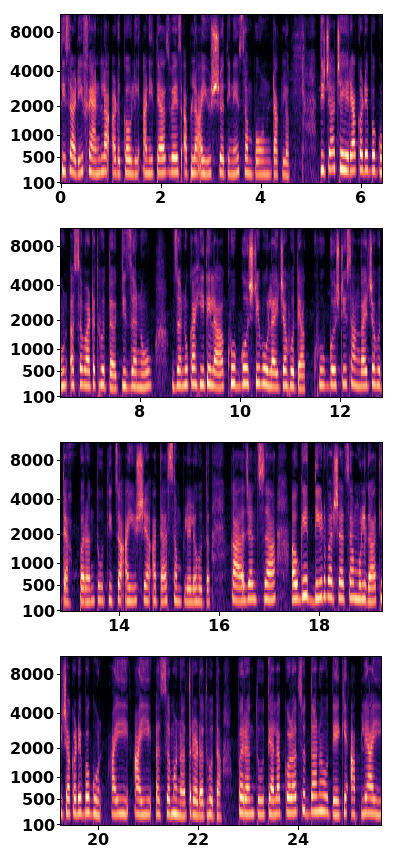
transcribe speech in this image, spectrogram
ती साडी फॅनला अडकवली आणि त्याच वेळेस आपलं आयुष्य तिने संपवून टाकलं. तिच्या चेहऱ्याकडे बघून असं वाटत होतं की जणू जणू काही तिला खूप गोष्टी बोलायच्या होत्या खूप गोष्टी सांगायच्या होत्या परंतु तिचं आयुष्य आता संपलेलं होतं. काजलचा अवघे दीड वर्षाचा मुलगा तिच्याकडे बघून आई आई असं म्हणत रडत होता. परंतु त्याला कळतसुद्धा नव्हते की आपली आई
